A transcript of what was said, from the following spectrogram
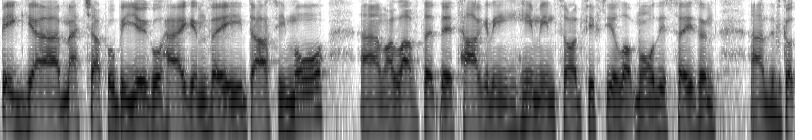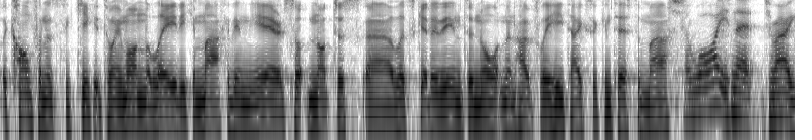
big uh, matchup will be Ugle-Hagan v Darcy Moore. Um, I love that they're targeting him inside 50 a lot more this season. Uh, they've got the confidence to kick it to him on the lead. He can mark it in the air. It's not- just uh, let's get it into Naughton and hopefully he takes a contested mark. So why isn't it Jamarra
